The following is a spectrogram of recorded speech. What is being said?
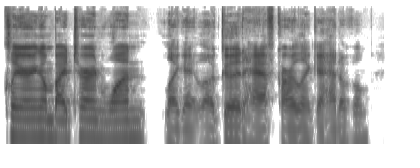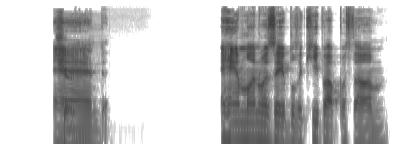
clearing them by turn 1, like a, a good half car link ahead of them. Sure. And Hamlin was able to keep up with them.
